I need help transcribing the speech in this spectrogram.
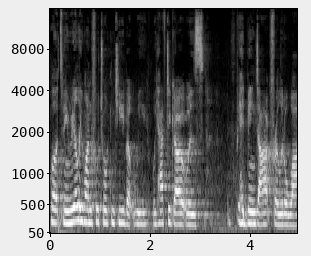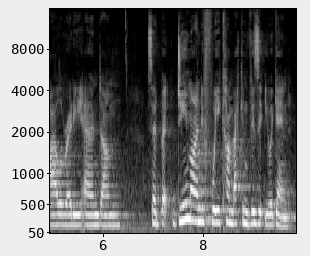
Well, it's been really wonderful talking to you, but we, we have to go. It was it had been dark for a little while already, and um, said, But do you mind if we come back and visit you again?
